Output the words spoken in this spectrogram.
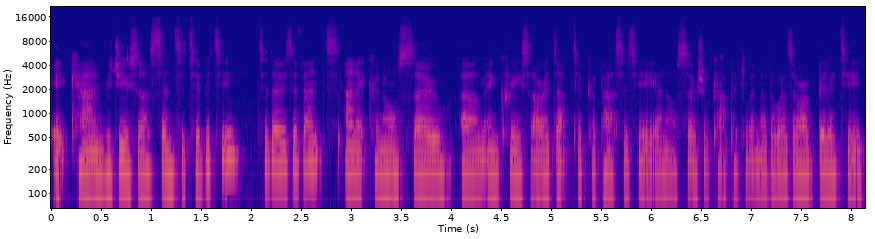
It can reduce our sensitivity to those events and it can also um, increase our adaptive capacity and our social capital. In other words, our ability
